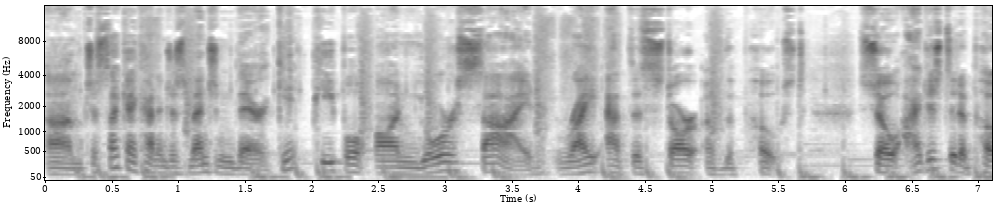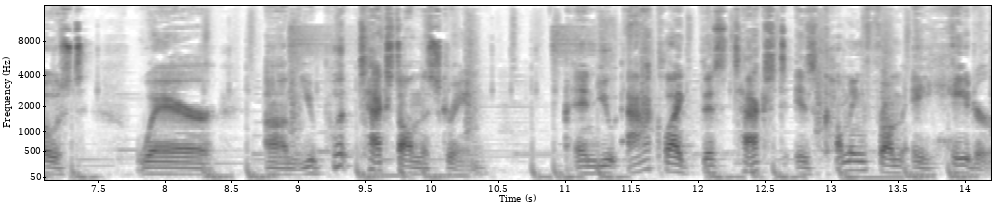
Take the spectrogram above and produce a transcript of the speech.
um, just like I kind of just mentioned there, get people on your side right at the start of the post. So, I just did a post where um, you put text on the screen and you act like this text is coming from a hater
